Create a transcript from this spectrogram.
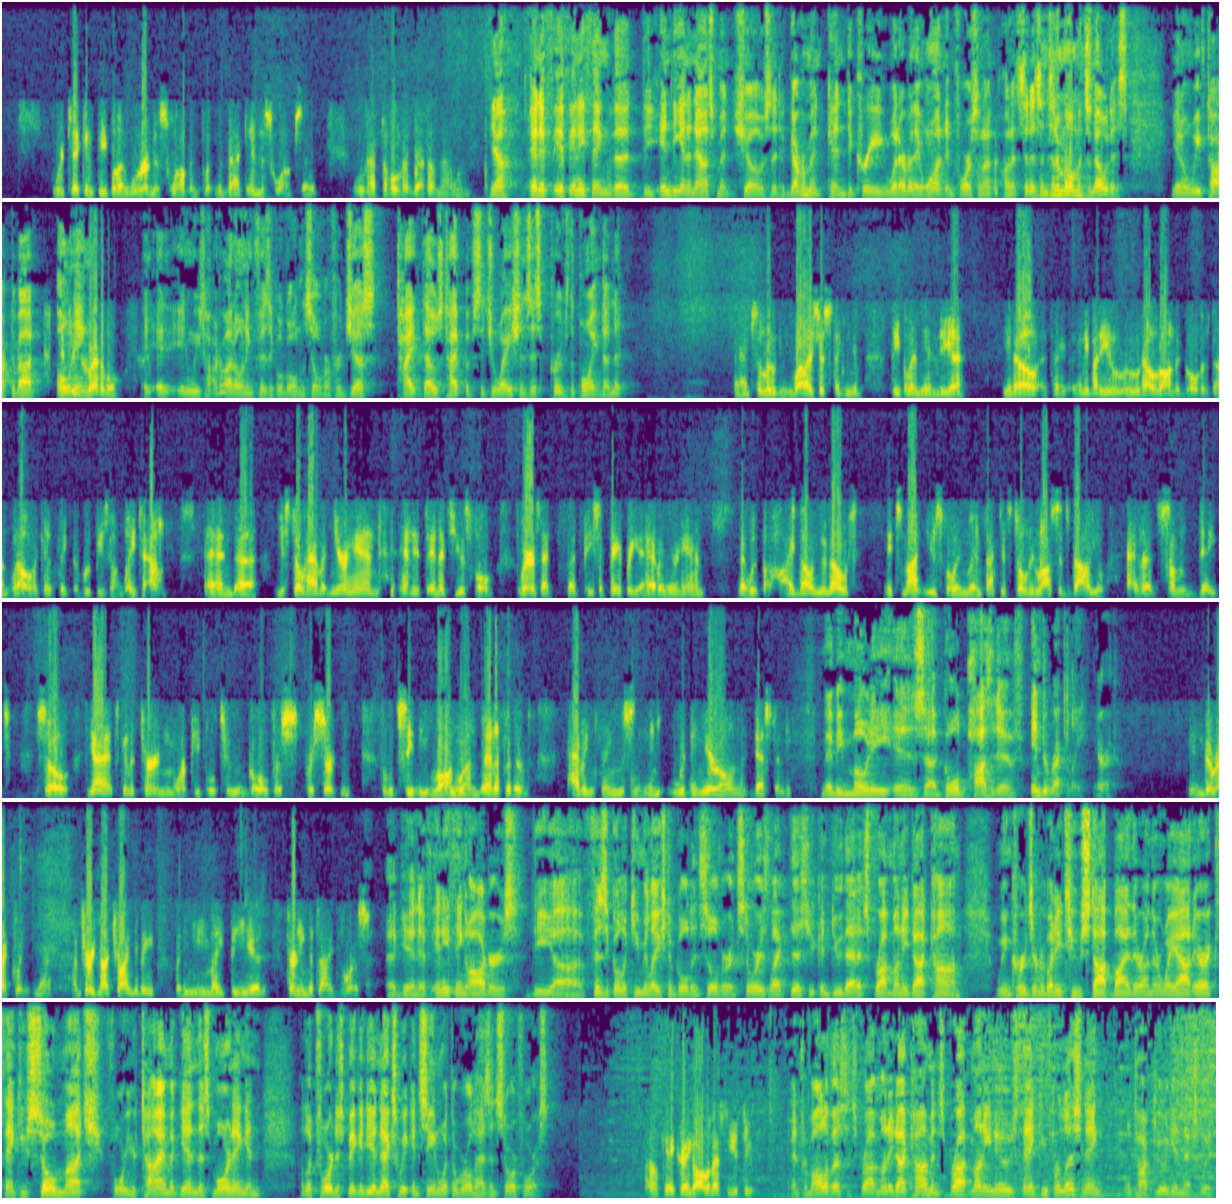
we're taking people that were in the swamp and putting them back in the swamp. So we'll have to hold our breath on that one. Yeah, and if if anything, the the Indian announcement shows that the government can decree whatever they want, enforce on, on its citizens at a moment's notice. You know, we've talked about owning it's incredible and, and, and we talk about owning physical gold and silver for just type those type of situations. This proves the point, doesn't it? Absolutely. Well, I was just thinking of people in India. You know, I think anybody who, who held on to gold has done well. I can think the rupee's gone way down, and uh, you still have it in your hand, and it's and it's useful. Whereas that that piece of paper you have in your hand that was the high value note, it's not useful anymore. In fact, it's totally lost its value as at some date. So yeah, it's going to turn more people to gold for, for certain who would see the long run benefit of having things in, within your own destiny. Maybe Modi is uh, gold positive indirectly, Eric. Indirectly, yeah. I'm sure he's not trying to be, but he, might be uh, turning the tide for us. Again, if anything augurs the uh, physical accumulation of gold and silver at stories like this, you can do that at sprottmoney.com. We encourage everybody to stop by there on their way out. Eric, thank you so much for your time again this morning, and I look forward to speaking to you next week and seeing what the world has in store for us. Okay, Craig, all the best to you too. And from all of us at SprottMoney.com and Sprott Money News, thank you for listening. We'll talk to you again next week.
